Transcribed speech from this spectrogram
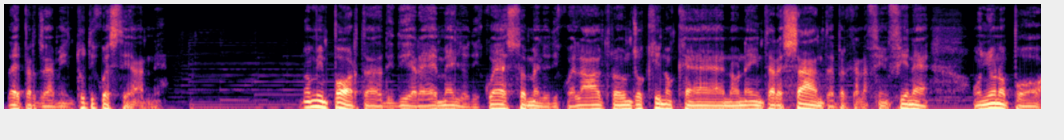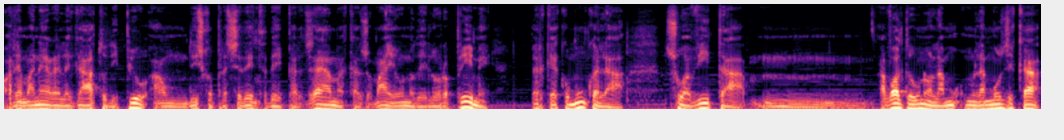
dai Per Jam in tutti questi anni. Non mi importa di dire è meglio di questo, è meglio di quell'altro, è un giochino che non è interessante perché alla fin fine ognuno può rimanere legato di più a un disco precedente dei Per Jam, casomai uno dei loro primi, perché comunque la sua vita, mh, mm, a volte uno la, la musica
